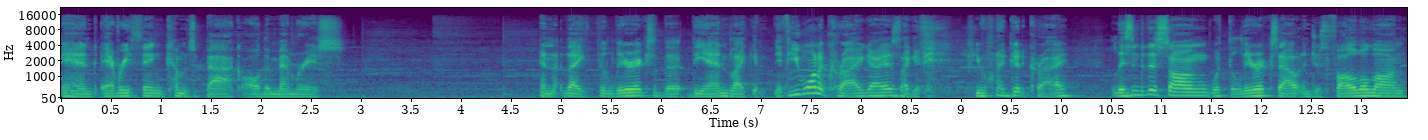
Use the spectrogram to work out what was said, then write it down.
And everything comes back, all the memories. And like the lyrics at the the end like if, you want to cry guys, like if if you want a good cry, listen to this song with the lyrics out and just follow along.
